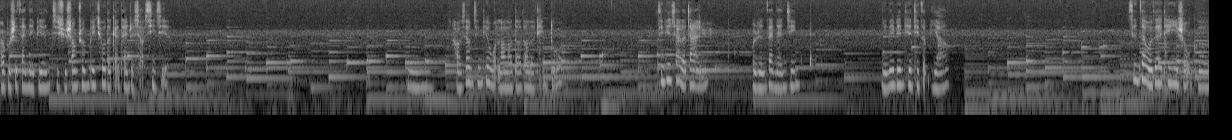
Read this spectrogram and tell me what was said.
而不是在那边继续伤春悲秋的感叹着小细节。嗯，好像今天我唠唠叨叨了挺多。今天下了大雨，我人在南京，你那边天气怎么样？现在我在听一首歌，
